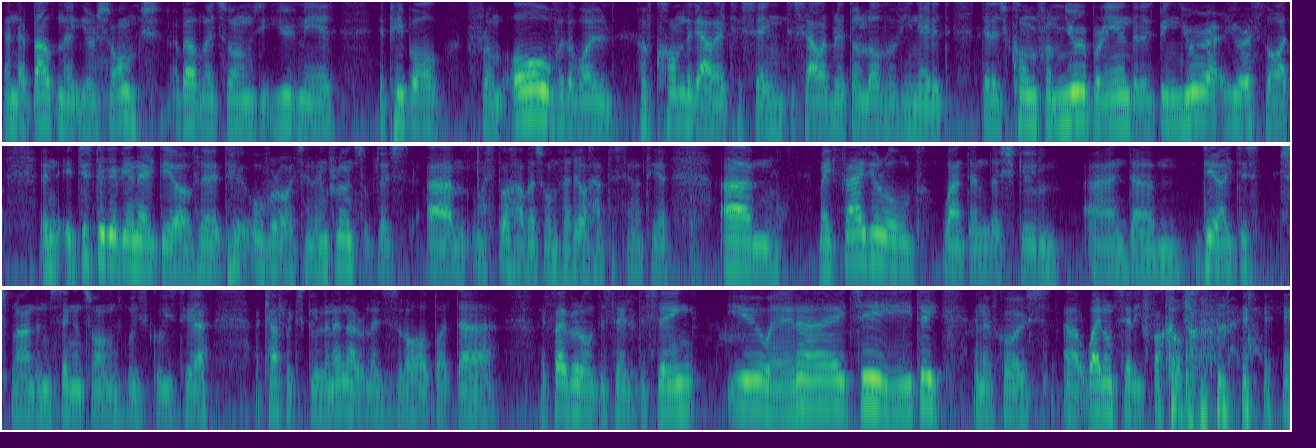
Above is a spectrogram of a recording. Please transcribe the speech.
and they're belting out your songs, they're belting out songs that you've made, the people from all over the world have come together to sing to celebrate the love of United that has come from your brain, that has been your your thought, and it, just to give you an idea of the, the overarching influence of this. Um, I still have this on video. I'll have to send it to you. Um, my five-year-old went into school and um, you know, just random singing songs. We goes to a, a Catholic school, and I'm not religious at all. But uh, my five-year-old decided to sing U N I T D, and of course, uh, why don't City fuck off?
